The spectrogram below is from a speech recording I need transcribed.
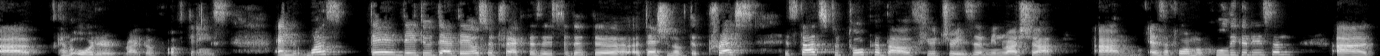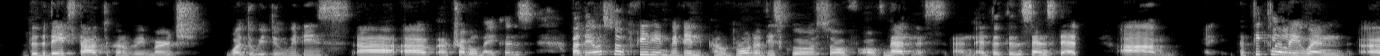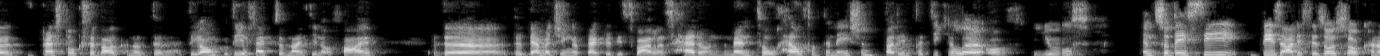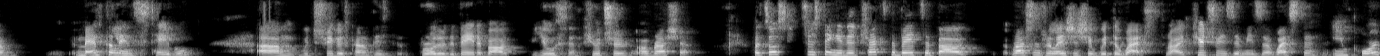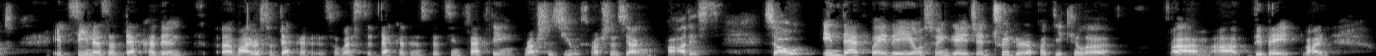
uh, kind of order, right, of, of things. And once they they do that, they also attract, as I said, the, the attention of the press. It starts to talk about futurism in Russia um, as a form of hooliganism. Uh, the debates start to kind of emerge. What do we do with these uh, uh, uh troublemakers? but they also fit in within kind of broader discourse of, of madness and, and the, the sense that, um, particularly when uh, press talks about kind of the, the, the effects of 1905, the, the damaging effect that this violence had on the mental health of the nation, but in particular of youth. And so they see these artists as also kind of mentally unstable, um, which triggers kind of this broader debate about youth and future of Russia. But it's also interesting, it attracts debates about Russia's relationship with the West, right? Futurism is a Western import. It's seen as a decadent, a virus of decadence, a Western decadence that's infecting Russia's youth, Russia's young artists. So in that way, they also engage and trigger a particular um, uh, debate, right?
